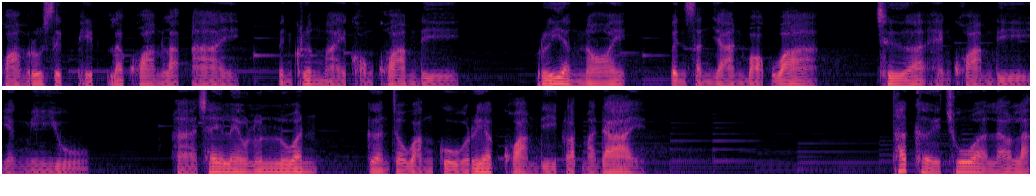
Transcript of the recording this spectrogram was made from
ความรู้สึกผิดและความละอาย เป็นเครื่องหมายของความดี หรืออย่างน้อยเป็นสัญญาณบอกว่า เชื้อแห่งความดียังมีอยู่ หาใช่เลวล้วนๆ เกินจะหวังกู่เรียกความดีกลับมาได้ ถ้าเคยชั่วแล้วละ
